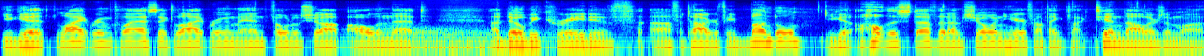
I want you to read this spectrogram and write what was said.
You get Lightroom Classic, Lightroom, and Photoshop all in that Adobe Creative uh, Photography bundle. You get all this stuff that I'm showing here for I think like $10 a month.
